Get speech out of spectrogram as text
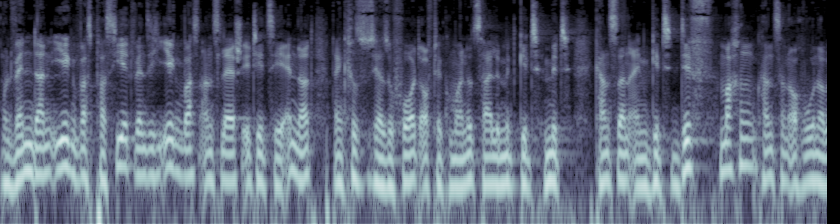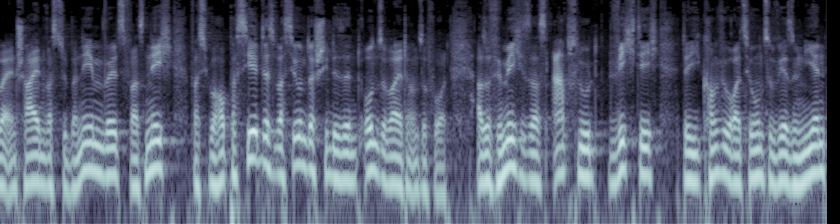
und wenn dann irgendwas passiert, wenn sich irgendwas an slash etc ändert, dann kriegst du es ja sofort auf der Kommandozeile mit git mit. Kannst dann ein git diff machen, kannst dann auch wunderbar entscheiden, was du übernehmen willst, was nicht, was überhaupt passiert ist, was die Unterschiede sind und so weiter und so fort. Also für mich ist das absolut wichtig, die Konfiguration zu versionieren,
